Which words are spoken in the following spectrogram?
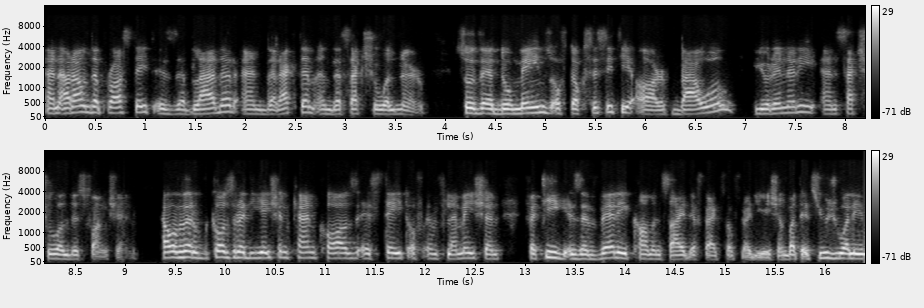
And around the prostate is the bladder and the rectum and the sexual nerve. So the domains of toxicity are bowel, urinary, and sexual dysfunction. However, because radiation can cause a state of inflammation, fatigue is a very common side effect of radiation, but it's usually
